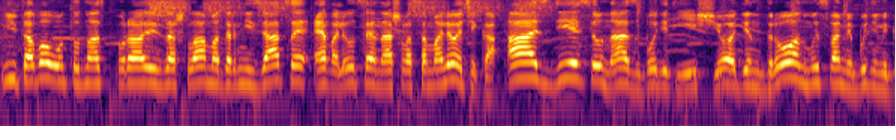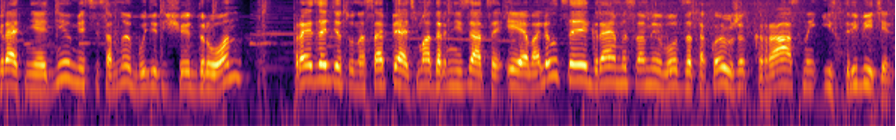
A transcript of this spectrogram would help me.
Итого вот у нас произошла модернизация, эволюция нашего самолетика. А здесь у нас будет еще один дрон. Мы с вами будем играть не одни, вместе со мной будет еще и дрон. Произойдет у нас опять модернизация и эволюция. Играем мы с вами вот за такой уже красный истребитель.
